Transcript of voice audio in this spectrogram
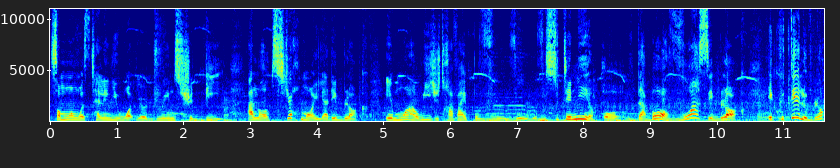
Someone was telling you what your dreams should be. Alors, sûrement, il y a des blocs. Et moi, oui, je travaille pour vous, soutenir, pour d'abord voir ces blocs. Écoutez le bloc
